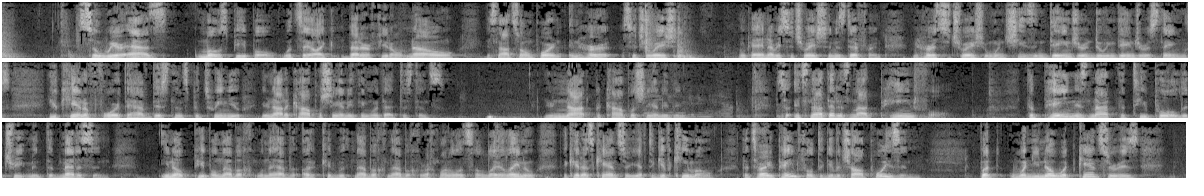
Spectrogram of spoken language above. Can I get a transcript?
So whereas most people would say like, better if you don't know, it's not so important. In her situation, okay, and every situation is different. In her situation, when she's in danger and doing dangerous things, you can't afford to have distance between you. You're not accomplishing anything with that distance. You're not accomplishing anything. So it's not that it's not painful. The pain is not the tipul, the treatment, the medicine. You know, people nebuch, when they have a kid with nebuch, nebuch, rachman the kid has cancer, you have to give chemo. That's very painful to give a child poison. But when you know what cancer is,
